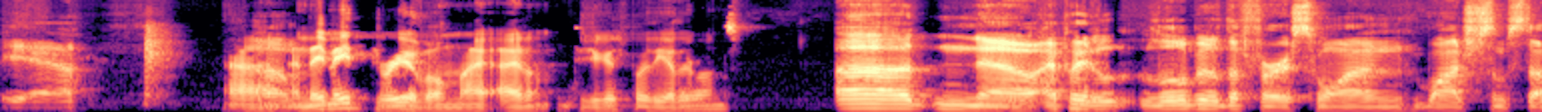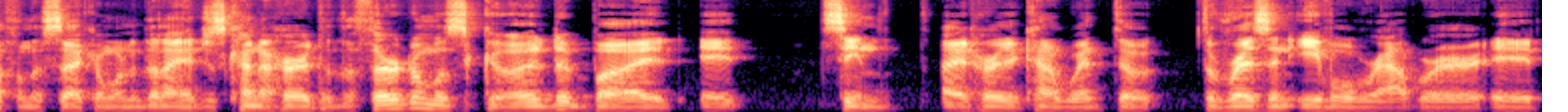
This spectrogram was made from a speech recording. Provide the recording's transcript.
Yeah. Uh, Um, and they made three of them. I, I don't. Did you guys play the other ones? Uh, no. I played a little bit of the first one, watched some stuff on the second one, and then I had just kind of heard that the third one was good, but it seemed I'd heard it kind of went the the Resident Evil route where it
